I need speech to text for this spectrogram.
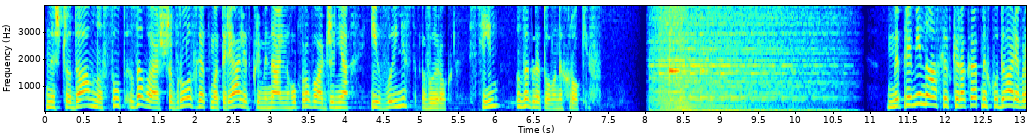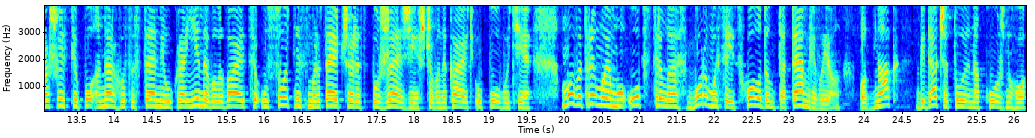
Нещодавно суд завершив розгляд матеріалів кримінального провадження і виніс вирок сім загратованих років. Непрямі наслідки ракетних ударів рашистів по енергосистемі України виливаються у сотні смертей через пожежі, що виникають у побуті. Ми витримуємо обстріли, боремося із холодом та темрявою. Однак біда чатує на кожного,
